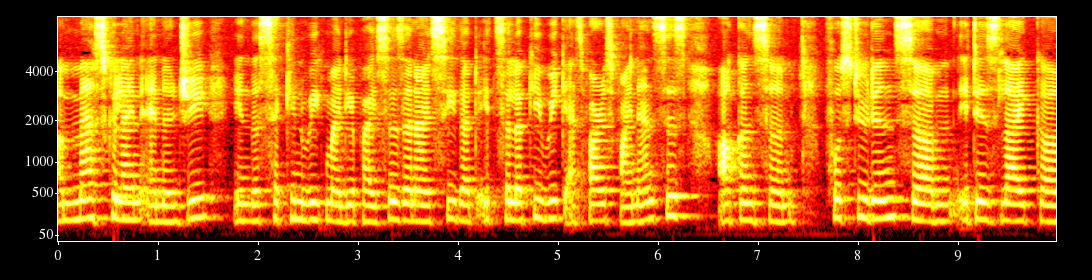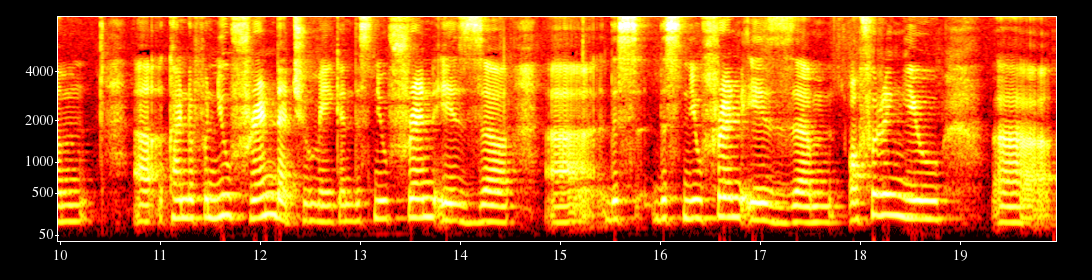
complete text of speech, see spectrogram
a masculine energy in the second week my dear pisces and i see that it's a lucky week as far as finances are concerned. For students um, it is like um, uh, a kind of a new friend that you make and this new friend is uh, uh, this this new friend is um, offering you uh,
